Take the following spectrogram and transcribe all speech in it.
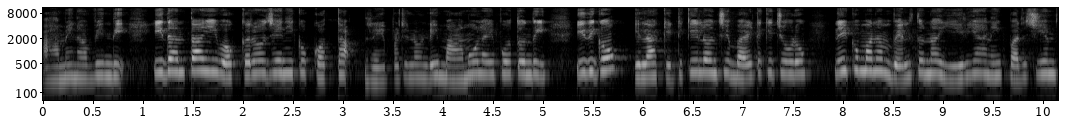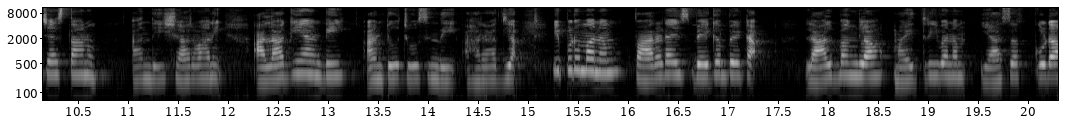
ఆమె నవ్వింది. ఇదంతా ఈ ఒక్కరోజే నీకు కొత్త. రేపటి నుండి మామూలు అయిపోతుంది ఇదిగో ఇలా కిటికీలోంచి బయటికి చూడు. నీకు మనం వెళ్తున్న ఏరియాని పరిచయం చేస్తాను అంది శార్వాణి అలాగే అండి అంటూ చూసింది ఆరాధ్య. ఇప్పుడు మనం పారడైజ్ బేగంపేట లాల్ బంగ్లా మైత్రీవనం యాసఫ్ కూడా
